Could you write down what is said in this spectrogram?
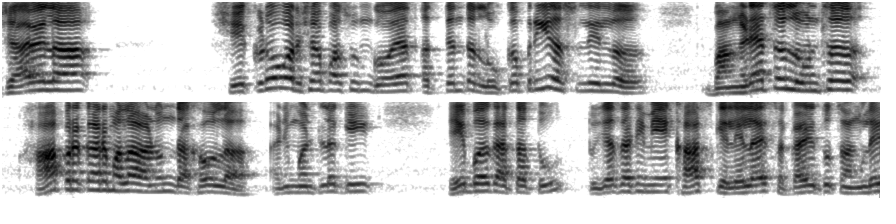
ज्यावेळेला शेकडो वर्षापासून गोव्यात अत्यंत लोकप्रिय असलेलं बांगड्याचं लोणचं हा प्रकार मला आणून दाखवला. आणि म्हटलं की हे बघ आता तू तुझ्यासाठी मी हे खास केलेलं आहे सकाळी तू चांगले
